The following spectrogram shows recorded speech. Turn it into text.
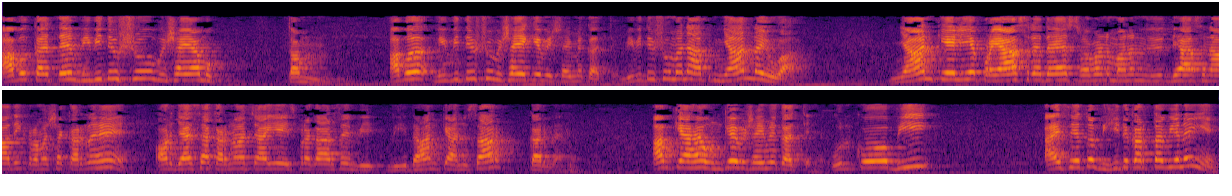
अब कहते हैं विविधुषु विषय मुक्तम अब विविधिषु विषय के विषय में कहते हैं। विविधिषु मैंने अब ज्ञान नहीं हुआ। ज्ञान के लिए प्रयासरत है, श्रवण, मनन, निध्यासन आदि क्रमशः कर रहे हैं। और जैसा करना चाहिए इस प्रकार से विधान के अनुसार कर रहे हैं। अब क्या है, उनके विषय में कहते हैं। उनको भी ऐसे तो विहित कर्तव्य नहीं है।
